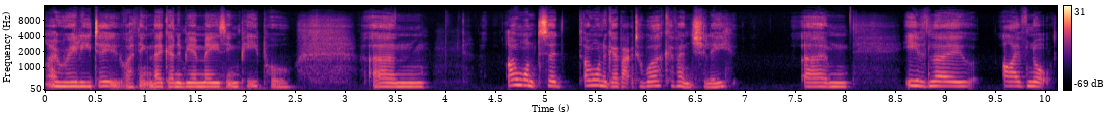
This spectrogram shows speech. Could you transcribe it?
I really do. I think they're going to be amazing people. Um, I want to. I want to go back to work eventually, um, even though I've not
